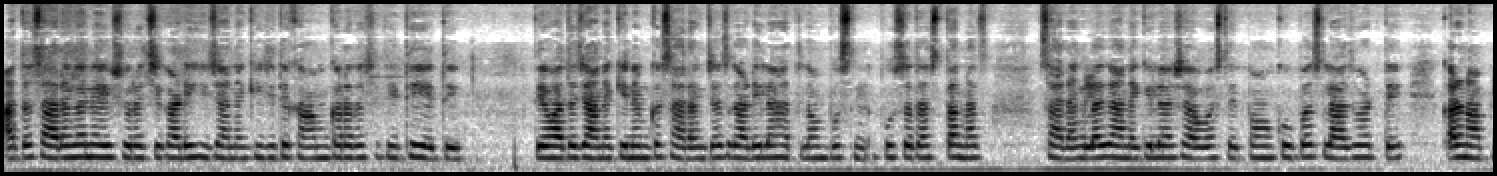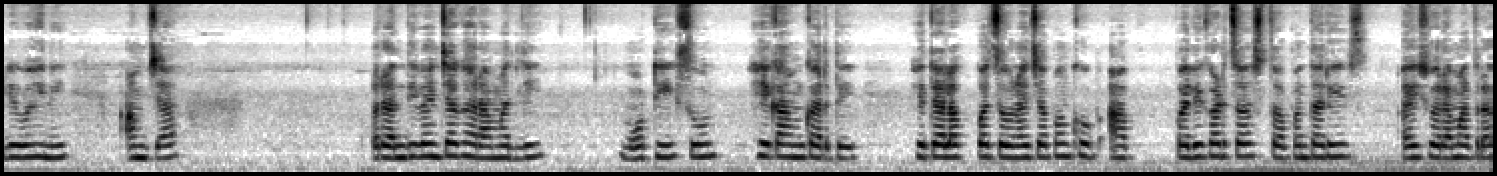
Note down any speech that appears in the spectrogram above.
आता सारंग आणि गाडी ही जानकी जिथे काम करत असते तिथे येते. तेव्हा आता जानकी नेमकं सारंगच्याच गाडीला हात लावून पुस पुसत असतानाच सारंगला जानकीला अशा अवस्थेत पाहून खूपच लाज वाटते. कारण आपली वहिनी आमच्या रणदिव्यांच्या घरामधली मोठी सून हे काम करते. हे त्याला पचवण्याच्या पण खूप आप पलीकडचं असतं पण तरी ऐश्वर्या मात्र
